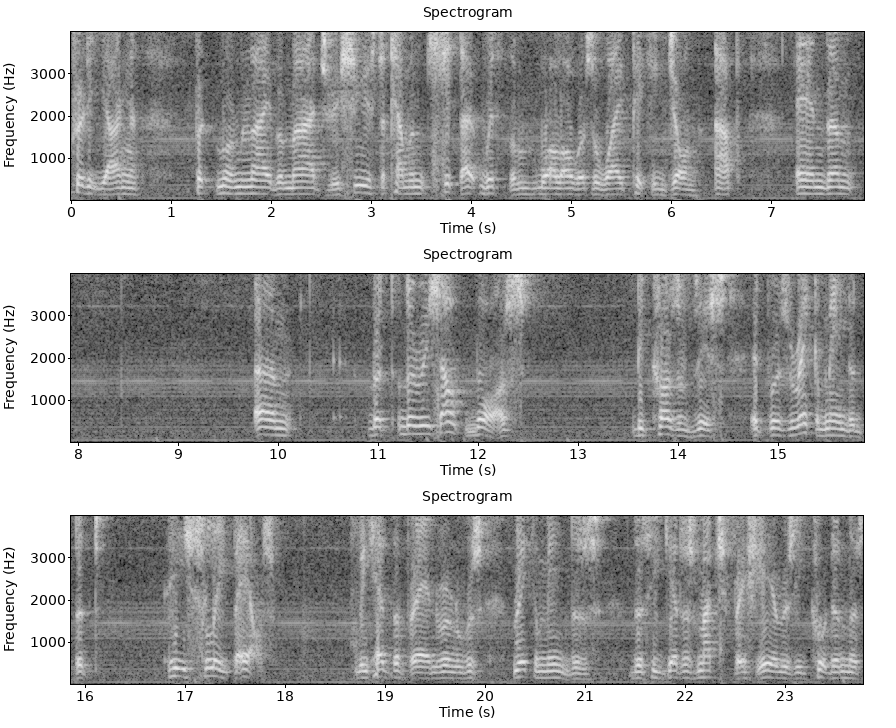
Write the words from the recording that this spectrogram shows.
pretty young, but my neighbour Marjorie, she used to come and sit out with them while I was away picking John up, and um, um, but the result was, because of this, it was recommended that he sleep out we had the veranda and it was recommended that he get as much fresh air as he could and that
